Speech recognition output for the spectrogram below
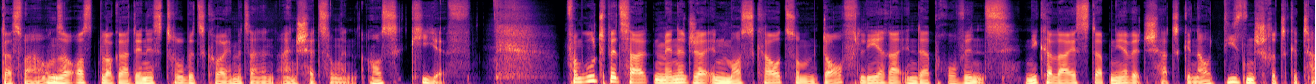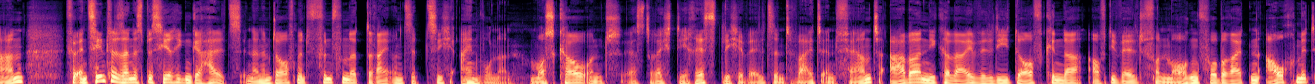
Das war unser Ostblogger Denis Trubetskoy mit seinen Einschätzungen aus Kiew. Vom gut bezahlten Manager in Moskau zum Dorflehrer in der Provinz. Nikolai Stabniewicz hat genau diesen Schritt getan. Für ein Zehntel seines bisherigen Gehalts in einem Dorf mit 573 Einwohnern. Moskau und erst recht die restliche Welt sind weit entfernt, aber Nikolai will die Dorfkinder auf die Welt von morgen vorbereiten, auch mit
